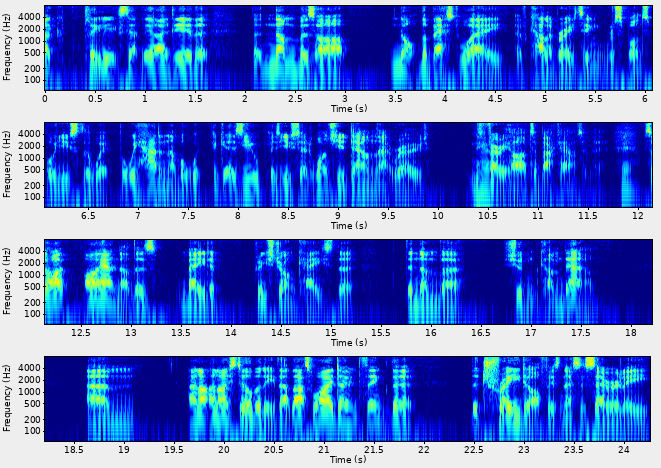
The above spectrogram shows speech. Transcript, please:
I completely accept the idea that, that numbers are not the best way of calibrating responsible use of the whip, but we had a number. As you, as you said, once you're down that road, it's Yeah. very hard to back out of it. Yeah. So I, I and others made a pretty strong case that the number shouldn't come down. Um, and, I, and I still believe that. That's why I don't think that the trade-off is necessarily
